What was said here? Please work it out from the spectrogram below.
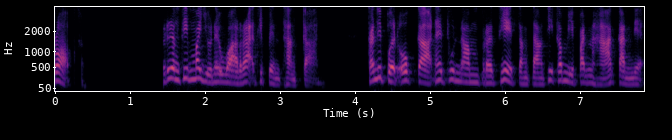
รอบครับ เรื่องที่ไม่อยู่ในวาระที่เป็นทางการการที่เปิดโอกาสให้ผู้นำประเทศต่างๆ ที่เขามีปัญหากันเนี่ย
